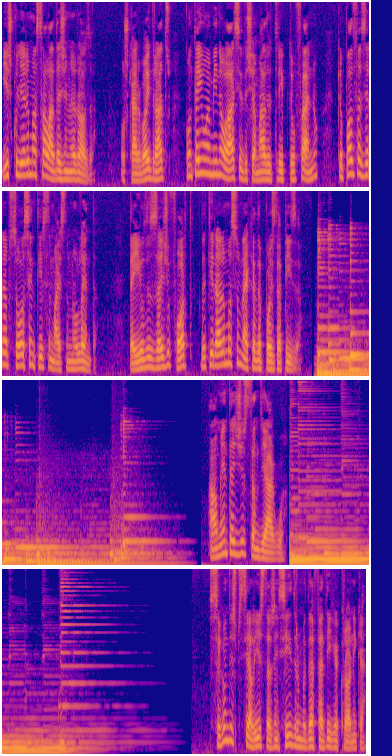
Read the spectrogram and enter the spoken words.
e escolher uma salada generosa. Os carboidratos contêm um aminoácido chamado triptofano que pode fazer a pessoa sentir-se mais sonolenta. Daí o desejo forte de tirar uma soneca depois da pizza. Aumenta a ingestão de água. Segundo especialistas em síndrome da fadiga crónica,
